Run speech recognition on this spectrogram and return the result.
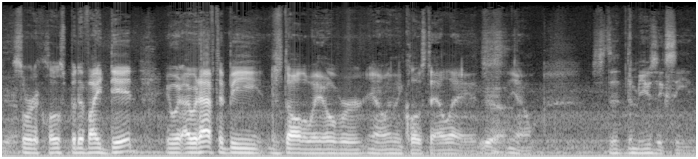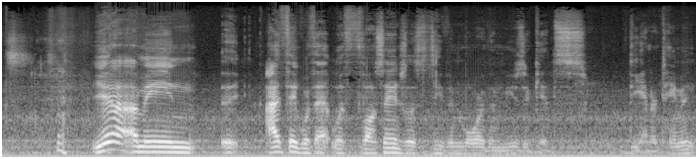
Yeah. sort of close, but if I did, it would I would have to be just all the way over, you know, and then close to LA. It's just, Yeah. you know, the, the music scenes. Yeah, I mean, eh, I think with that with Los Angeles, it's even more than music. It's the entertainment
